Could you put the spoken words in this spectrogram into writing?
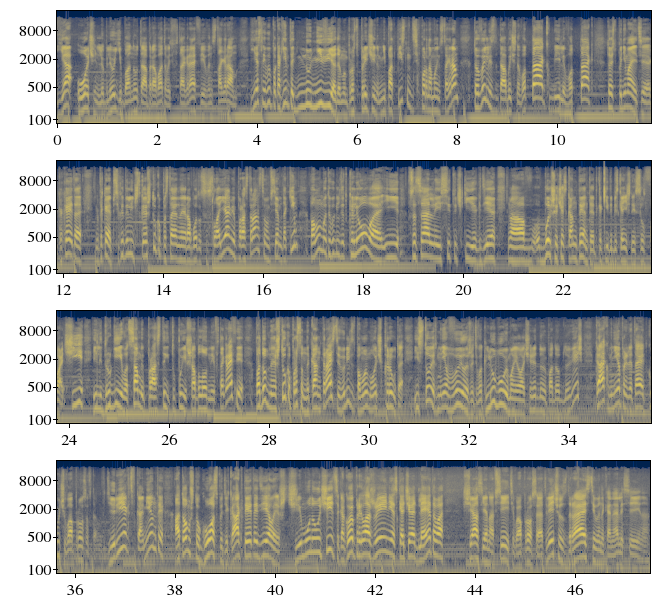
Я очень люблю ебануто обрабатывать фотографии в Инстаграм. Если вы по каким-то, ну, неведомым просто причинам не подписаны до сих пор на мой Инстаграм, то выглядит это обычно вот так или вот так. То есть, понимаете, какая-то такая психоделическая штука, постоянная работа со слоями, пространством, всем таким. По-моему, это выглядит клево, и в социальные сеточки, где а, большая часть контента это какие-то бесконечные селфачи или другие вот самые простые, тупые, шаблонные фотографии, подобная штука просто на контрасте выглядит, по-моему, по-моему, очень круто. И стоит мне выложить вот любую мою очередную подобную вещь, как мне прилетает куча вопросов там в директ, в комменты о том, что, господи, как ты это делаешь, чему научиться, какое приложение скачать для этого. Сейчас я на все эти вопросы отвечу. Здрасте, вы на канале Сейна.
